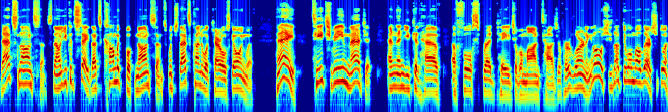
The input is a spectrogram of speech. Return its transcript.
That's nonsense. Now you could say that's comic book nonsense, which that's kind of what Carol's going with. Hey, teach me magic. And then you could have a full spread page of a montage of her learning. And oh, she's not doing well there. She's doing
